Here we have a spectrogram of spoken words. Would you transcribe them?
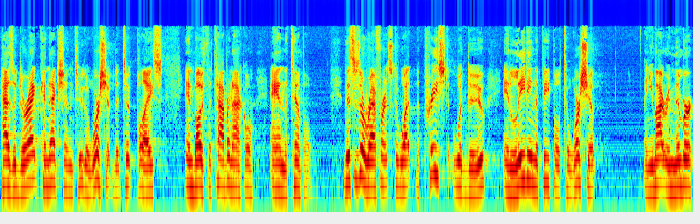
has a direct connection to the worship that took place in both the tabernacle and the temple. This is a reference to what the priest would do in leading the people to worship. And you might remember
